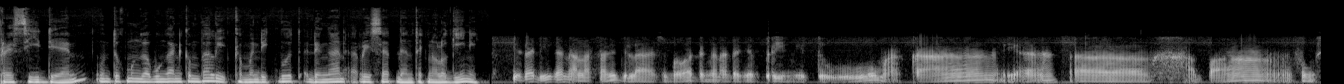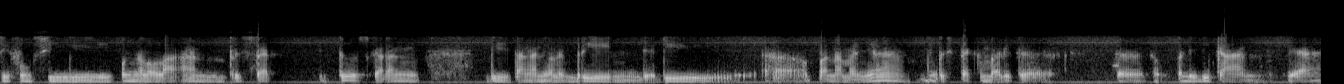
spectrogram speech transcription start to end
presiden untuk menggabungkan kembali Kemendikbud dengan riset dan teknologi ini? Ya tadi kan alasannya jelas bahwa dengan adanya BRIN itu maka ya uh, apa fungsi-fungsi pengelolaan riset itu sekarang ditangani oleh BRIN. Jadi uh, apa namanya ristek kembali ke, ke, ke pendidikan ya.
